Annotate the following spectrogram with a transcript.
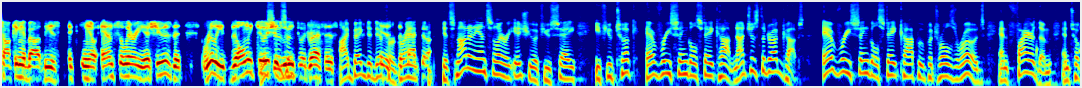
talking about these, you know, ancillary issues that really the only two This issues we need to address is I beg to differ, Grant. that- It's not an ancillary issue if you say if you took every single state cop, not just the drug cops, every single state cop who patrols the roads and fired them and took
